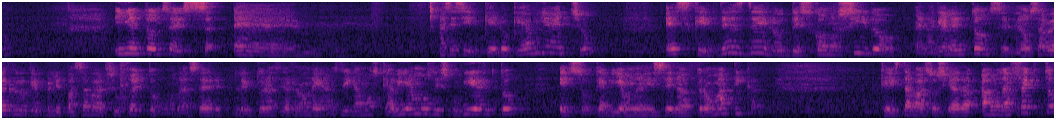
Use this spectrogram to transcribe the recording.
¿no? Y entonces, eh, es decir, que lo que había hecho es que desde lo desconocido en aquel entonces, de no saber lo que le pasaba al sujeto, o de hacer lecturas erróneas, digamos que habíamos descubierto eso, que había una escena traumática, que estaba asociada a un afecto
